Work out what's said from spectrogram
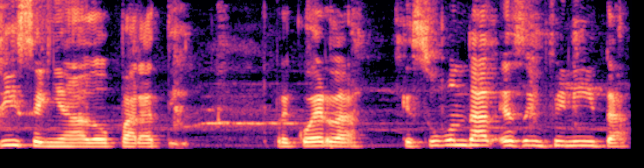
diseñado para ti. Recuerda que su bondad es infinita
